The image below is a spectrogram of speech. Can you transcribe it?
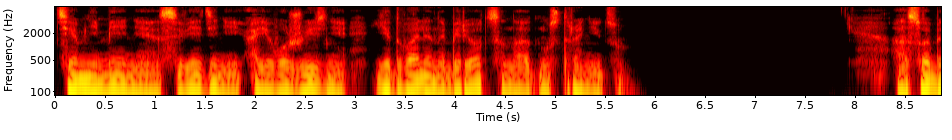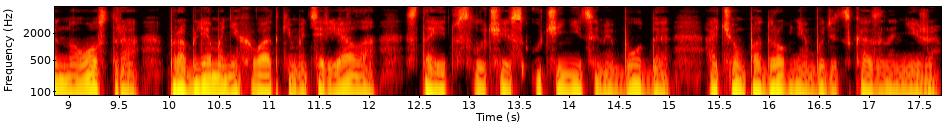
Тем не менее, сведений о его жизни едва ли наберется на одну страницу. Особенно остро проблема нехватки материала стоит в случае с ученицами Будды, о чем подробнее будет сказано ниже.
